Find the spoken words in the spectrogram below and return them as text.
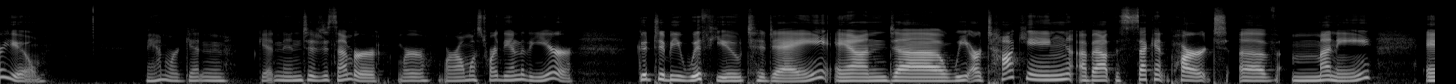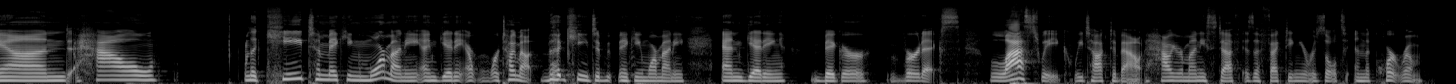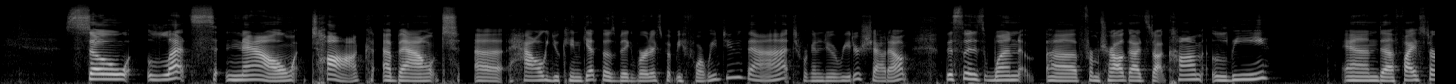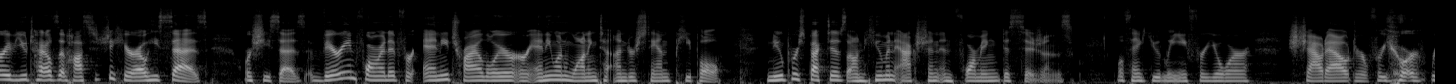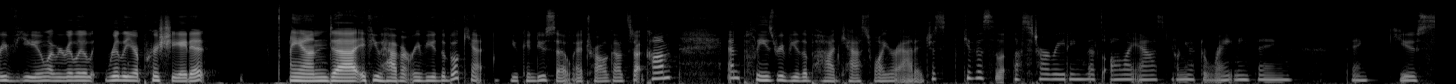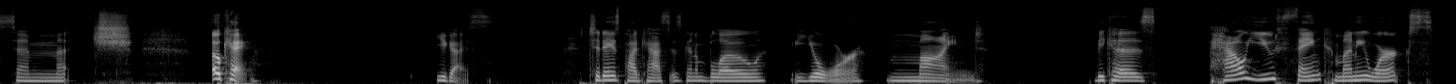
Are you? Man, we're getting getting into December. We're we're almost toward the end of the year. Good to be with you today, and uh, we are talking about the second part of money and how the key to making more money and getting we're talking about the key to making more money and getting bigger verdicts. Last week we talked about how your money stuff is affecting your results in the courtroom. So let's now talk about uh, how you can get those big verdicts. But before we do that, we're going to do a reader shout out. This is one uh, from trialguides.com. Lee and uh, five star review titles at Hostage to Hero. He says, or she says, very informative for any trial lawyer or anyone wanting to understand people. New perspectives on human action informing decisions. Well, thank you, Lee, for your shout out or for your review. I really, really appreciate it. And uh, if you haven't reviewed the book yet, you can do so at trialguides.com. And please review the podcast while you're at it. Just give us a, a star rating. That's all I ask. You don't even have to write anything. Thank you so much. Okay. You guys, today's podcast is going to blow your mind because how you think money works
